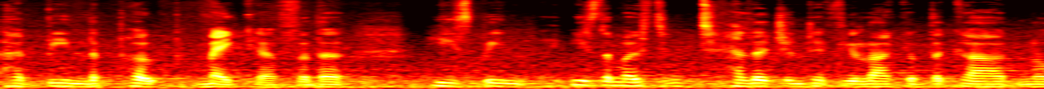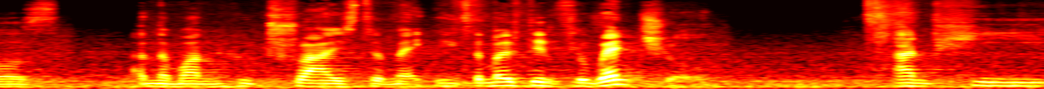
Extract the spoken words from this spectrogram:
had been the Pope maker for the. He's been he's the most intelligent, if you like, of the cardinals, and the one who tries to make. He's the most influential, and he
